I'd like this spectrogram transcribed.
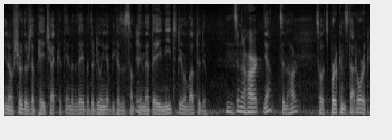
You know, sure, there's a paycheck at the end of the day, but they're doing it because it's something It- that they need to do and love to do. Hmm. it's in their heart. Yeah, it's in the heart. So it's Perkins.org.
